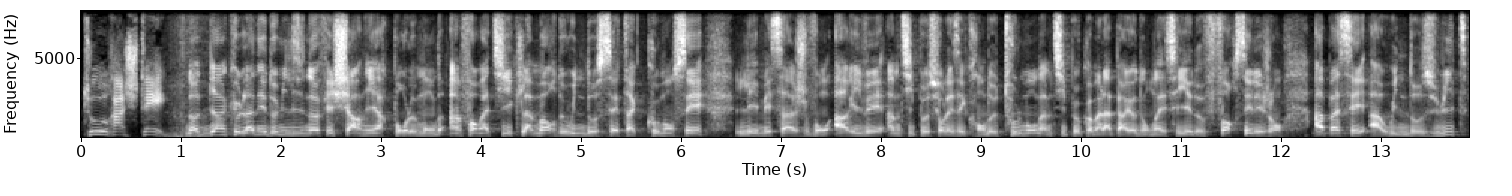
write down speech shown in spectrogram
tout racheter. Note bien que l'année 2019 est charnière pour le monde informatique. La mort de Windows 7 a commencé. Les messages vont arriver un petit peu sur les écrans de tout le monde, un petit peu comme à la période où on a essayé de forcer les gens à passer à Windows 8.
